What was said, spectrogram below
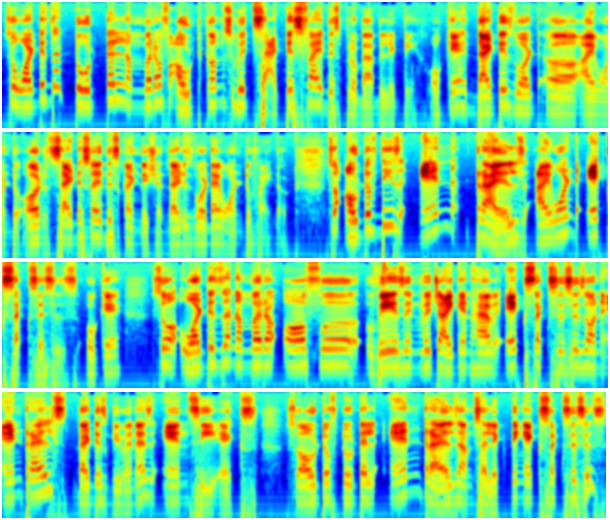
So what is the total number of outcomes which satisfy this probability? Okay, that is what uh, I want to, or satisfy this condition, that is what I want to find out. So out of these n trials, I want x successes, okay? So what is the number of uh, ways in which I can have x successes on n trials? That is given as ncx. So out of total n trials, I'm selecting x successes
